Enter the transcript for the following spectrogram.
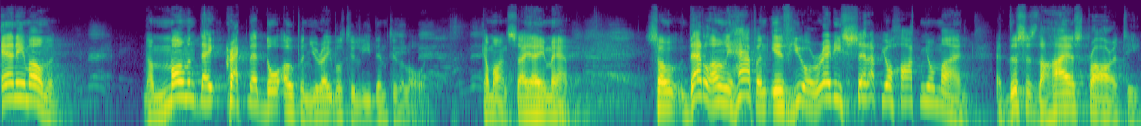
Any moment. The moment they crack that door open, you're able to lead them to the Lord. Come on, say amen. So that'll only happen if you already set up your heart and your mind that this is the highest priority.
